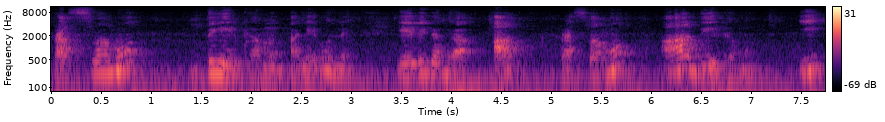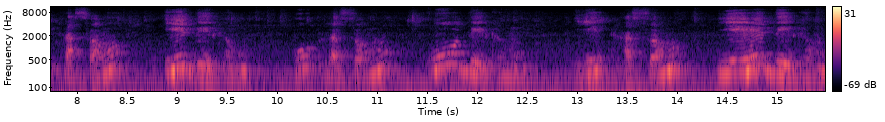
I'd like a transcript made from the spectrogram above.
హ్రస్వము దీర్ఘము అనేవి ఉన్నాయి. ఏ విధంగా? ఆ హ్రస్వము ఆ దీర్ఘము. ఈ హ్రస్వము ఈ దీర్ఘము. ఉ హ్రస్వము ఊ దీర్ఘము. ఈ హ్రస్వము ఏ దీర్ఘము.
